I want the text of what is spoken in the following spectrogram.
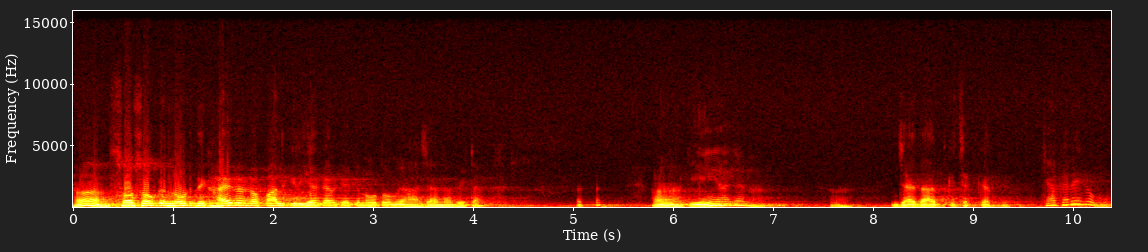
हाँ सौ सौ के नोट दिखाएगा कपाल क्रिया करके कि नोटों में आ जाना बेटा। हाँ कि यहीं आ जाना। हाँ, जायदाद के चक्कर में। क्या करेगा वो?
